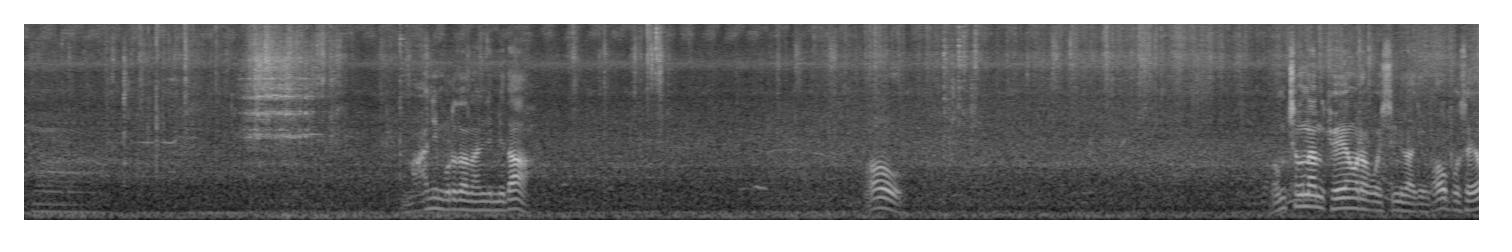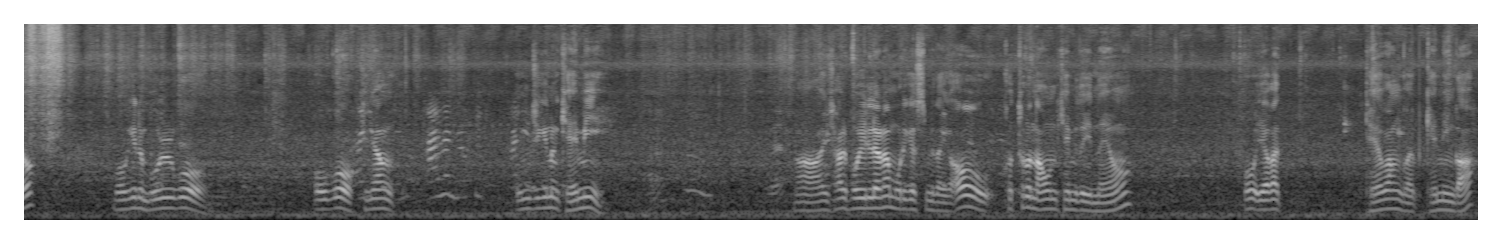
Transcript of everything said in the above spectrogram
아, 많이 물어다 날립니다. 어우. 엄청난 교행을 하고 있습니다 지금. 어 보세요. 먹이를 물고 오고 그냥 움직이는 개미. 아, 잘 보이려나 모르겠습니다. 어우, 겉으로 나온 개미도 있네요. 어, 얘가 대왕 개미인가?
